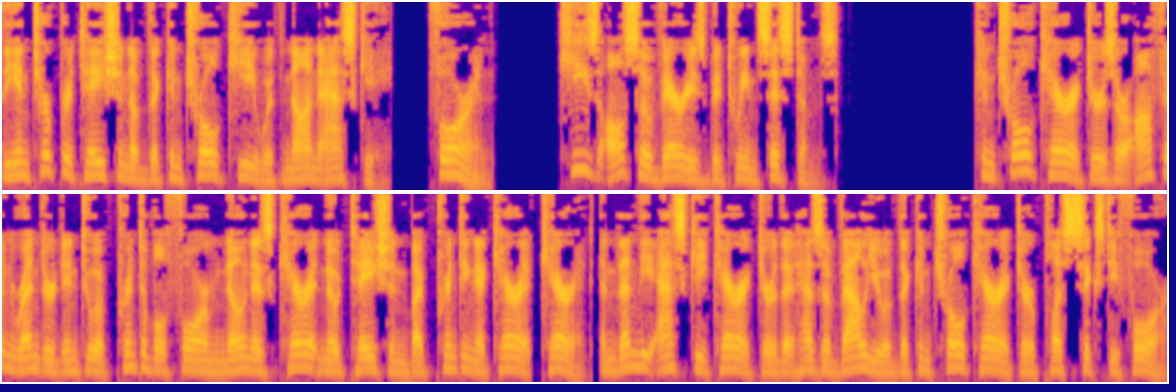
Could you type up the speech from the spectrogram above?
The interpretation of the control key with non-ASCII foreign keys also varies between systems. Control characters are often rendered into a printable form known as caret notation by printing a caret, caret and then the ASCII character that has a value of the control character plus 64.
